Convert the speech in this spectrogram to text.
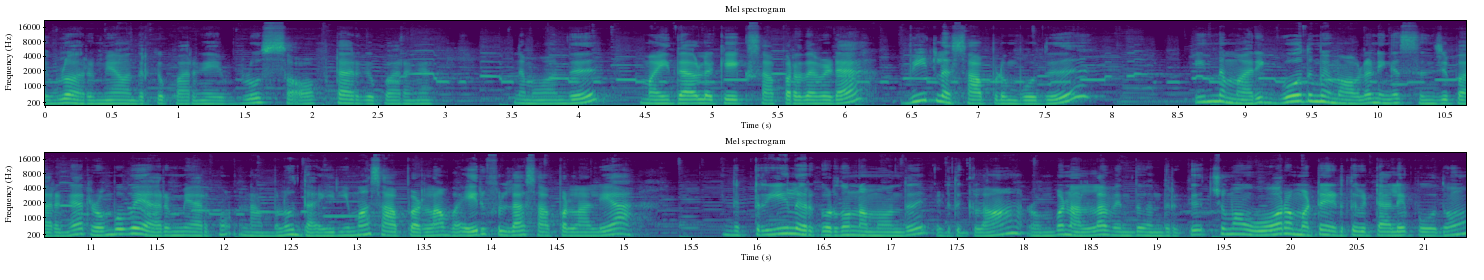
எவ்வளோ அருமையாக வந்திருக்கு பாருங்கள் எவ்வளோ சாஃப்டாக இருக்குது பாருங்கள் நம்ம வந்து மைதாவில் கேக் சாப்பிட்றத விட வீட்டில் சாப்பிடும்போது இந்த மாதிரி கோதுமை மாவில் நீங்கள் செஞ்சு பாருங்கள் ரொம்பவே அருமையாக இருக்கும். நம்மளும் தைரியமாக சாப்பிடலாம். வயிறு ஃபுல்லாக சாப்பிட்லாம் இல்லையா? இந்த ட்ரீயில் இருக்கிறதும் நம்ம வந்து எடுத்துக்கலாம். ரொம்ப நல்லா வெந்து வந்திருக்கு. சும்மா ஓரம் மட்டும் எடுத்து விட்டாலே போதும்.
